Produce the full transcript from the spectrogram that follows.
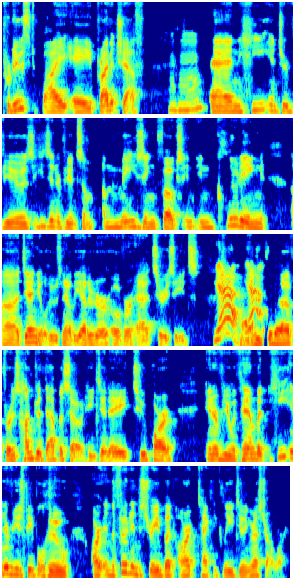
produced by a private chef hmm and he interviews he's interviewed some amazing folks in, including uh, daniel who's now the editor over at Serious Eats. Yeah yeah. Did, uh, for his 100th episode he did a two-part interview with him but he interviews people who are in the food industry but aren't technically doing restaurant work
